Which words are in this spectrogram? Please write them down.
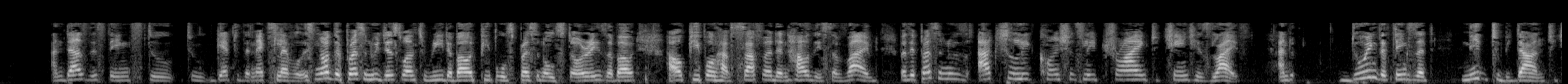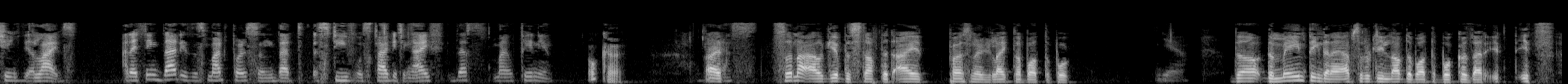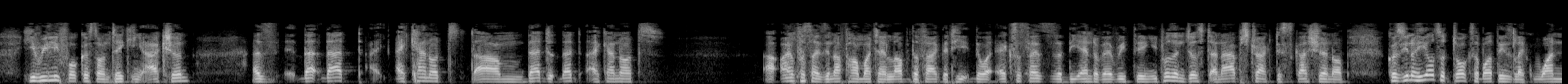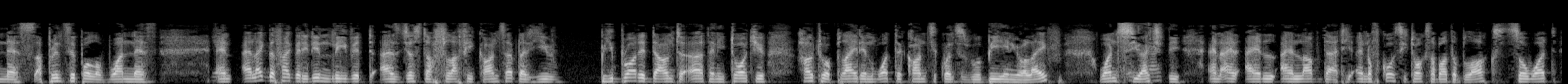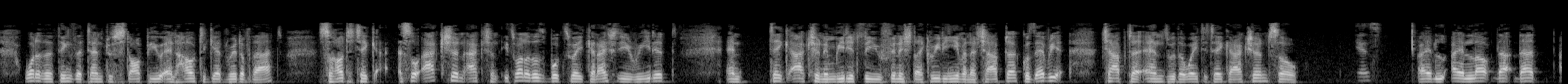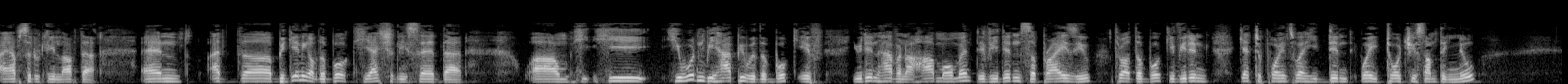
and does these things to, to get to the next level. It's not the person who just wants to read about people's personal stories, about how people have suffered and how they survived, but the person who's actually consciously trying to change his life and doing the things that need to be done to change their lives. And I think that is a smart person that Steve was targeting. I, that's my opinion. Okay. All right. Yes. So now I'll give the stuff that I personally liked about the book. Yeah the the main thing that I absolutely loved about the book was that it it's he really focused on taking action as that that I, I cannot um that that I cannot uh, emphasize enough how much I loved the fact that he there were exercises at the end of everything. It wasn't just an abstract discussion of because you know he also talks about things like oneness, a principle of oneness, yeah. and I like the fact that he didn't leave it as just a fluffy concept that he he brought it down to earth and he taught you how to apply it and what the consequences will be in your life once you actually and I I I love that. And of course he talks about the blocks. So what what are the things that tend to stop you and how to get rid of that? So how to take so action action. It's one of those books where you can actually read it and take action immediately you finish like reading even a chapter because every chapter ends with a way to take action. So yes. I I love that that I absolutely love that and at the beginning of the book, he actually said that um, he he he wouldn't be happy with the book if you didn't have an aha moment, if he didn't surprise you throughout the book, if you didn't get to points where he didn't where he taught you something new.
